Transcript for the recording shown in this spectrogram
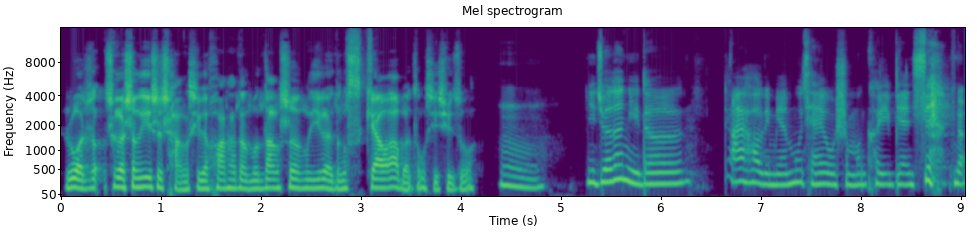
如果这这个生意是长期的话，它能不能当成一个能 scale up 的东西去做？嗯，你觉得你的爱好里面目前有什么可以变现的？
